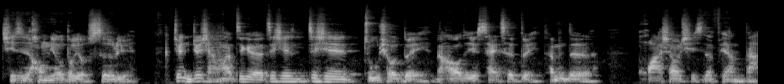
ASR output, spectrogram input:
其实红牛都有涉猎。就你就想嘛，这个这些这些足球队，然后这些赛车队，他们的花销其实都非常大，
